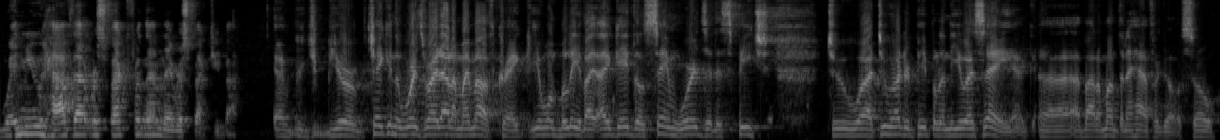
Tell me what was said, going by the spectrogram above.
when you have that respect for them, they respect you back. You're taking the words right out of my mouth, Craig. You won't believe I, I gave those same words at a speech to uh, 200 people in the USA uh, about a month and a half ago. So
